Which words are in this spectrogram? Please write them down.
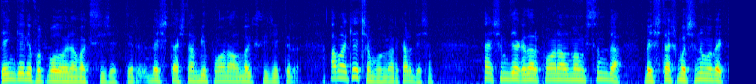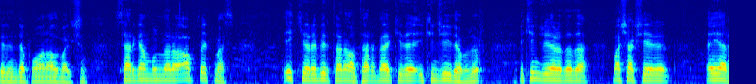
dengeli futbol oynamak isteyecektir. Beşiktaş'tan bir puan almak isteyecektir. Ama geçin bunları kardeşim. Sen şimdiye kadar puan almamışsın da Beşiktaş maçını mı bekledin de puan almak için? Sergen bunlara affetmez. İlk yarı bir tane atar. Belki de ikinciyi de bulur. İkinci yarıda da Başakşehir'in eğer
